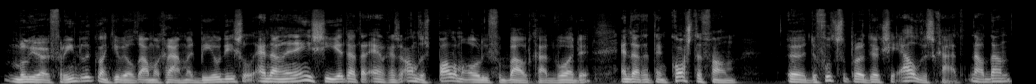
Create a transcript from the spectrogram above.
milieuvriendelijk, want je wilt allemaal graag met biodiesel. En dan ineens zie je dat er ergens anders palmolie verbouwd gaat worden... en dat het ten koste van uh, de voedselproductie elders gaat. Nou, dan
